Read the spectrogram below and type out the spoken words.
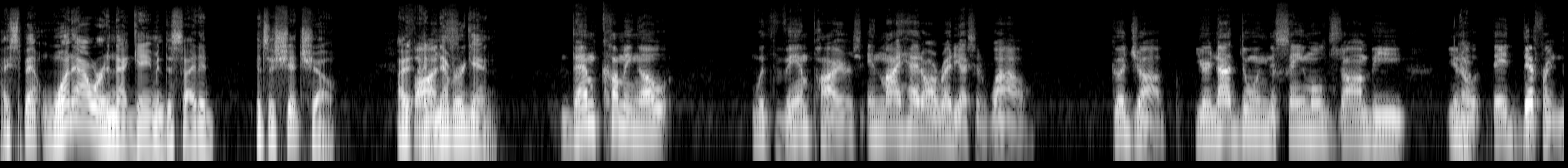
I spent one hour in that game and decided it's a shit show. I, I never again. them coming out with vampires in my head already i said wow good job you're not doing the same old zombie you know they're different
